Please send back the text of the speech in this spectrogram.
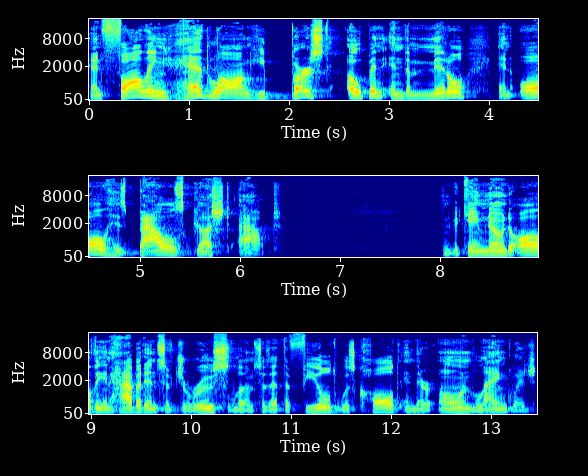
and falling headlong, he burst open in the middle, and all his bowels gushed out. And it became known to all the inhabitants of Jerusalem, so that the field was called in their own language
